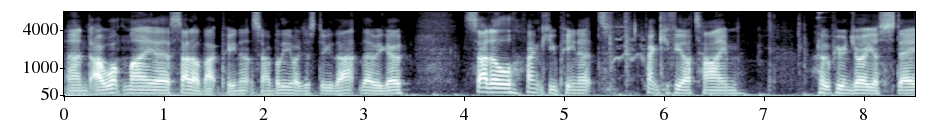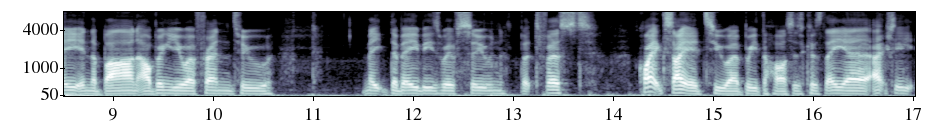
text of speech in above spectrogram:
And I want my uh, saddle back, Peanut, so I believe I just do that. There we go. Saddle, thank you, Peanut. Thank you for your time. Hope you enjoy your stay in the barn. I'll bring you a friend to make the babies with soon. But first, quite excited to uh, breed the horses because they uh, actually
